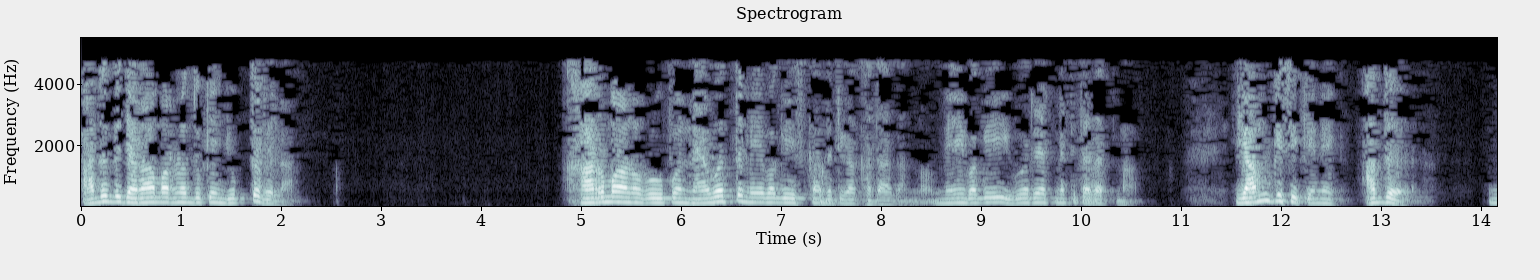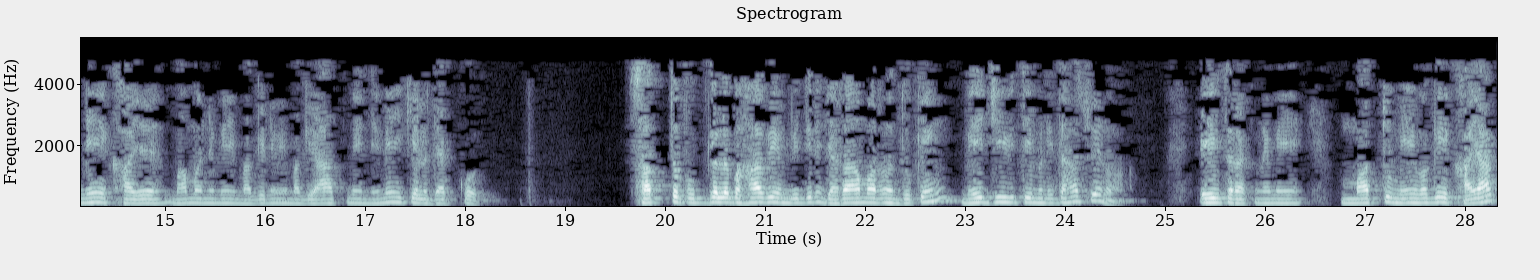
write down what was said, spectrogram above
අදද ජරා මරණ දුකෙන් යුක්ත වෙලා කර්මානුරූප නැවත මේ වගේ ස්කන්ධ ටිකක් හදා ගන්නවා මේ වගේ ඉවරයක් නැති පැවැත්මක් යම් කිසි කෙනෙක් අද මේ කය මම නෙමෙයි මගේ නෙමෙයි මගේ ආත්මය නෙමෙයි කියලා දැක්කොත් සත්ව පුද්ගල භාවයෙන් විඳින ජරා මරණ දුකෙන් මේ ජීවිතේම නිදහස් වෙනවා. ඒ විතරක් නෙමේ මත්තු මේ වගේ කයක්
